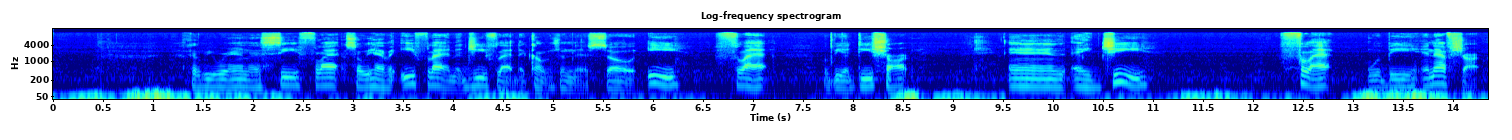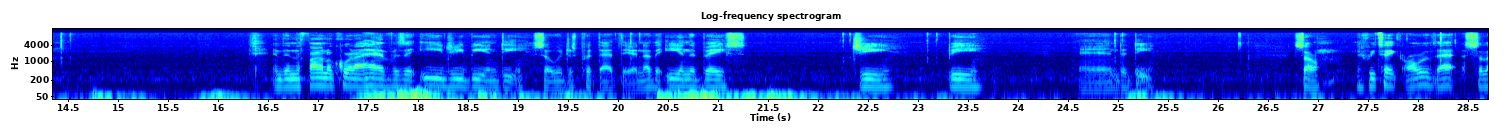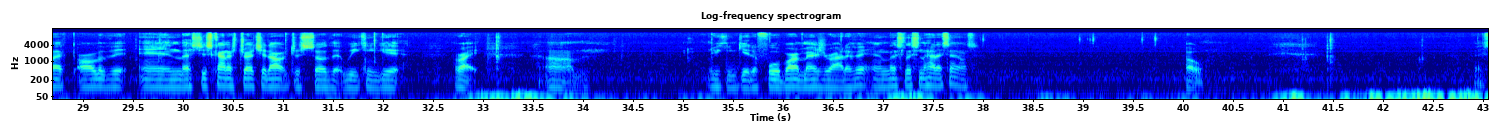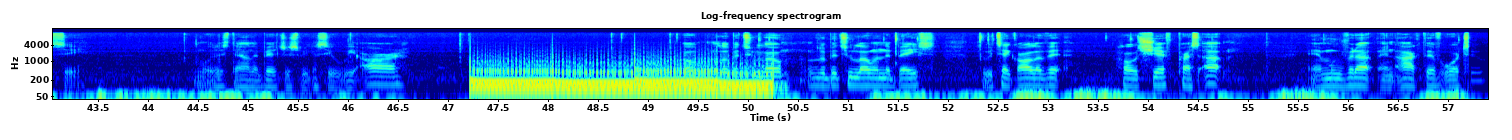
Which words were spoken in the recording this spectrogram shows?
because we were in a C flat, so we have an E flat and a G flat that comes from this. So E flat would be a D sharp, and a G flat would be an F sharp. And then the final chord I have is an E, G, B, and D. So we'll just put that there. Another E in the bass, G, B, and a D. So if we take all of that, select all of it, and let's just kind of stretch it out just so that we can get, right, um, we can get a full bar measure out of it, and let's listen to how that sounds. Oh. Let's see. Move this down a bit just so we can see what we are. Oh, a little bit too low. A little bit too low in the bass. So we take all of it, hold shift, press up, and move it up an octave or two.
